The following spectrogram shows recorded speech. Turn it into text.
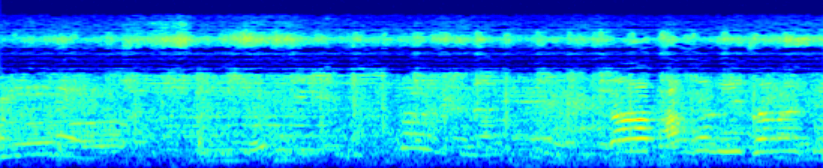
만 이제 하나. 이모 뭐.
